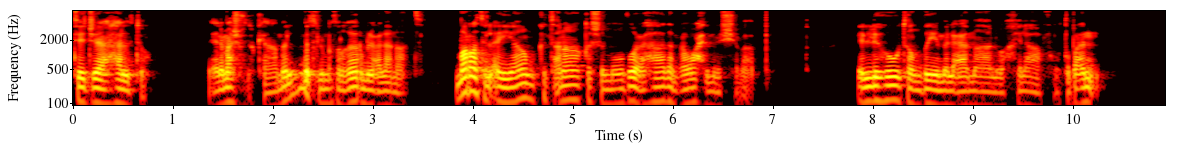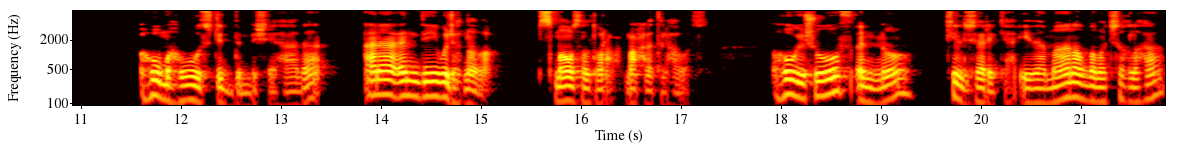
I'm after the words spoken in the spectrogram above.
تجاهلته. يعني ما شفته كامل مثل مثل غيره من الإعلانات. مرت الأيام وكنت أناقش الموضوع هذا مع واحد من الشباب اللي هو تنظيم العمل وخلافه. طبعا هو مهووس جدا بالشيء هذا. أنا عندي وجهة نظر بس ما وصلت مرحلة الهوس. هو يشوف إنه كل شركة إذا ما نظمت شغلها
